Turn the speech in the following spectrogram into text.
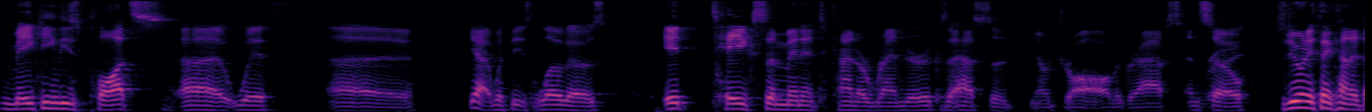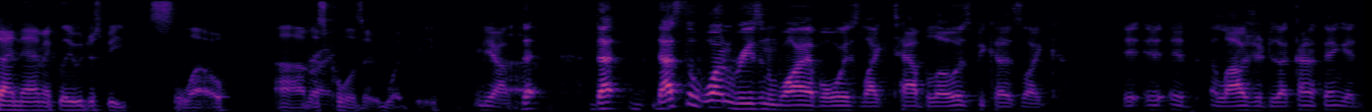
making these plots uh, with uh, yeah with these logos, it takes a minute to kind of render because it has to you know draw all the graphs, and so Right. to do anything kind of dynamically would just be slow, um, as cool as it would be. Yeah, Uh, that that that's the one reason why I've always liked Tableau is because like it, it, it allows you to do that kind of thing. It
